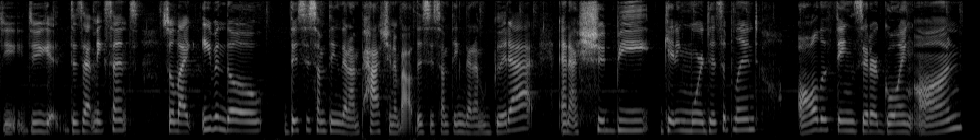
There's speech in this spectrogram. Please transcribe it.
Do you, do you get does that make sense? So like even though this is something that I'm passionate about, this is something that I'm good at and I should be getting more disciplined, all the things that are going on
